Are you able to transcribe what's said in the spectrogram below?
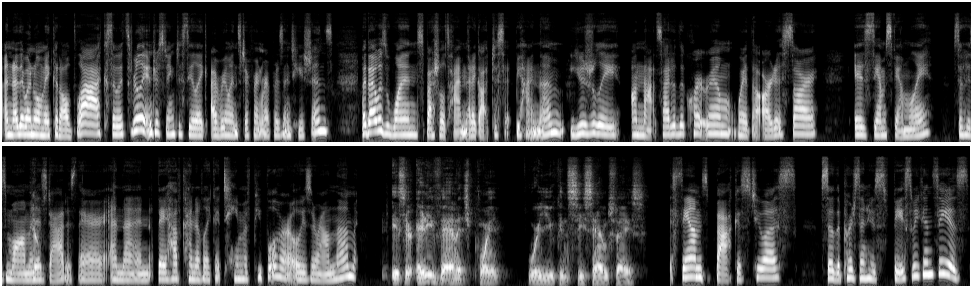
another one will make it all black. So it's really interesting to see like everyone's different representations. But that was one special time that I got to sit behind them. Usually on that side of the courtroom where the artists are is Sam's family. So his mom and yep. his dad is there. And then they have kind of like a team of people who are always around them. Is there any vantage point where you can see Sam's face? Sam's back is to us. So the person whose face we can see is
